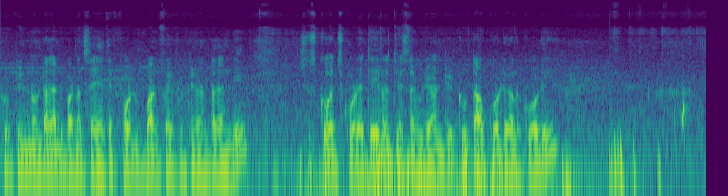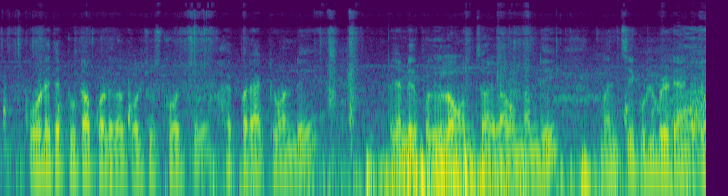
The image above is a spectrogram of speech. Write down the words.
ఫిఫ్టీన్ ఉంటుందండి బటన్ సైజ్ అయితే. ఫోర్టీన్ పాయింట్ ఫైవ్ ఫిఫ్టీన్ ఉంటుందండి. చూసుకోవచ్చు కోడ్ అయితే ఈరోజు చేసిన వీడియో అండి. టూ టాప్ క్వాలిటీ గల కోడి కోడ్ అయితే టూ టాప్ క్వాలిటీ గల కోడి చూసుకోవచ్చు. హైపర్ యాక్టివ్ అండి. ప్రజెంట్ ఇది పొదుగులో ఉంచాలి ఇలా ఉందండి. మంచి గుడ్లు పెట్టడానికి అయితే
